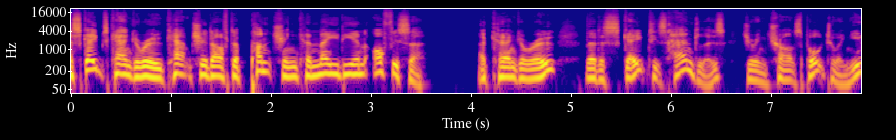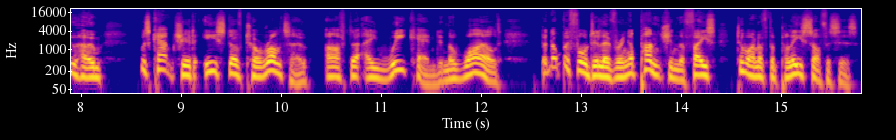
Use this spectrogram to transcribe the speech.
Escaped kangaroo captured after punching Canadian officer. A kangaroo that escaped its handlers during transport to a new home was captured east of Toronto after a weekend in the wild, but not before delivering a punch in the face to one of the police officers,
